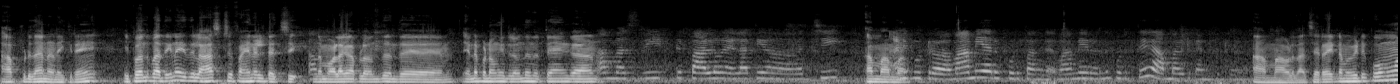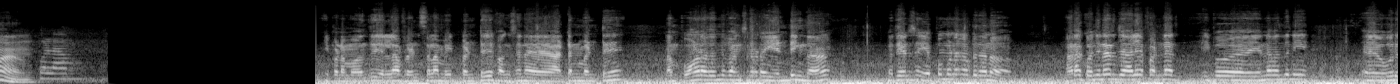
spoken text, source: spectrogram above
அப்படிதான் நினைக்கிறேன். இப்போ வந்து பாத்தீங்கன்னா இது லாஸ்ட் ஃபைனல் டச் நம்ம வளகாப்புல வந்து அந்த என்ன பண்ணுவாங்க? இதுல வந்து இந்த தேங்காய். ஆமா ஸ்வீட் பழம் எல்லாத்தையும் வச்சு ஆமா ஆமா. அனுப்பி விட்டுருவாங்க. மாமியார் கொடுப்பாங்க. மாமியார் வந்து கொடுத்து அம்மா வீட்டுக்கு அனுப்பி விட்டுருவாங்க. ஆமா அவ்வளவுதான். சரி ரைட் நம்ம வீட்டுக்கு போவோமா? போலாம். இப்போ நம்ம வந்து எல்லா ஃப்ரெண்ட்ஸ் எல்லாம் மீட் பண்ணிட்டு ஃபங்க்ஷனை அட்டன் பண்ணிட்டு நம்ம போனது வந்து ஃபங்க்ஷனோட எண்டிங் தான். மத்தியானம் எப்போ போனாலும் அப்படிதானோ? ஆனா கொஞ்ச நேரம் ஜாலியா பண்ண. இப்போ என்ன வந்து நீ ஒரு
